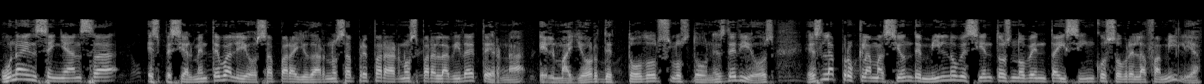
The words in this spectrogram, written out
Una enseñanza especialmente valiosa para ayudarnos a prepararnos para la vida eterna, el mayor de todos los dones de Dios, es la proclamación de 1995 sobre la familia.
